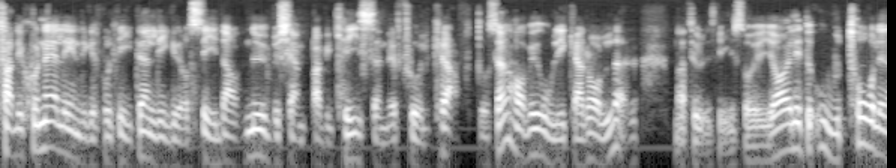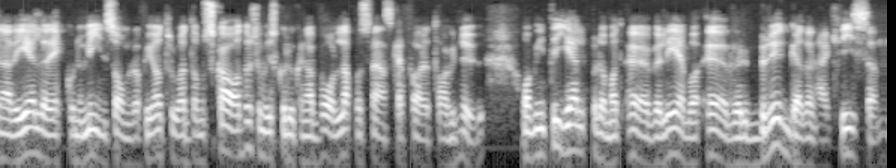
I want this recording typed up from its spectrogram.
traditionell inrikespolitik den ligger åt sidan. Nu bekämpar vi krisen med full kraft och sen har vi olika roller naturligtvis. Och jag är lite otålig när det gäller ekonomins område för jag tror att de skador som vi skulle kunna vålla på svenska företag nu, om vi inte hjälper dem att överleva och överbrygga den här krisen,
